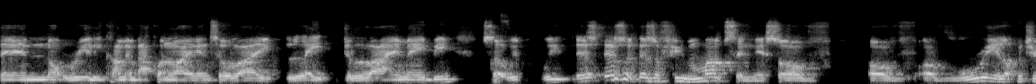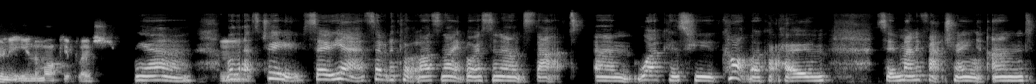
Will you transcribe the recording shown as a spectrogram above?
they're not really coming back online until like late July, maybe. So we, we there's there's a, there's a few months in this of of of real opportunity in the marketplace. Yeah, well, mm. that's true. So yeah, seven o'clock last night, Boris announced that um, workers who can't work at home, so manufacturing and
